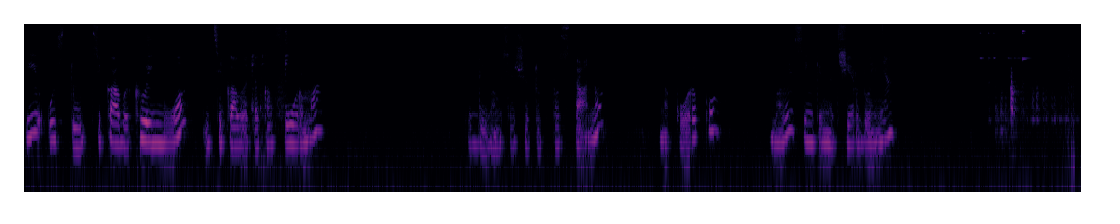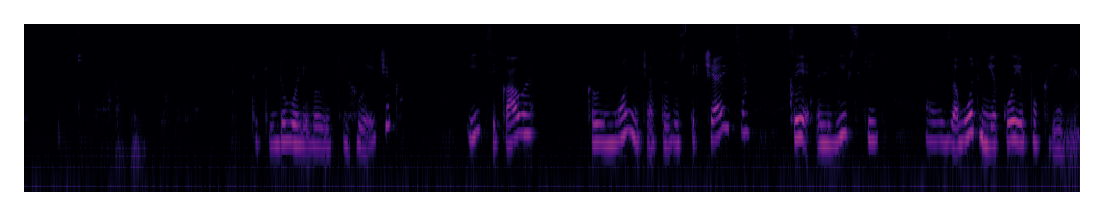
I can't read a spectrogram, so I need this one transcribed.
І ось тут цікаве клеймо і цікава така форма. Подивимося, що тут по стану на корику. Малесеньке начерблення. Такий доволі великий глечик. І цікаве клеймо, не часто зустрічається. Це львівський е, завод м'якої покрівлі.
